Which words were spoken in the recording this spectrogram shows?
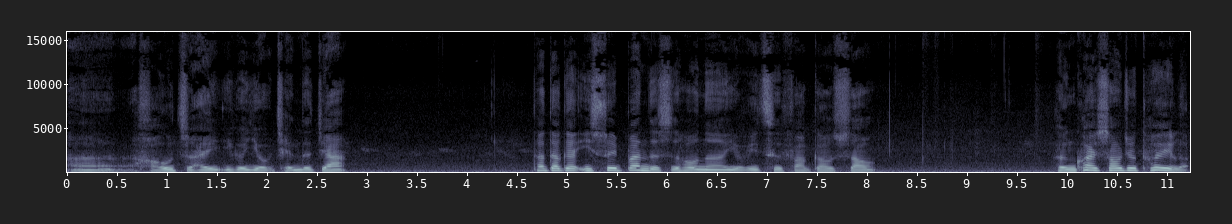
啊豪宅，一个有钱的家。 他大概一岁半的时候呢，有一次发高烧，很快烧就退了。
